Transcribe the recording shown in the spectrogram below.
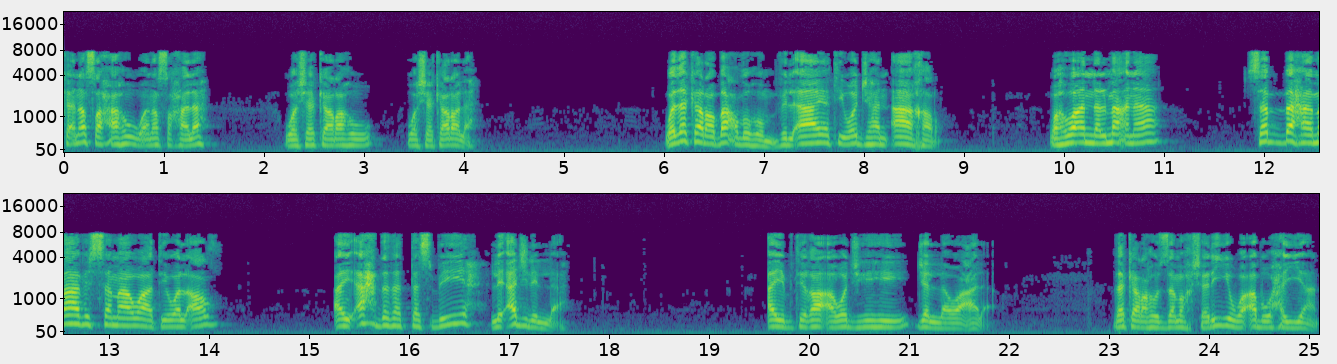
كنصحه ونصح له وشكره وشكر له. وذكر بعضهم في الآية وجها آخر وهو أن المعنى سبح ما في السماوات والأرض أي أحدث التسبيح لأجل الله أي ابتغاء وجهه جل وعلا. ذكره الزمخشري وأبو حيان.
